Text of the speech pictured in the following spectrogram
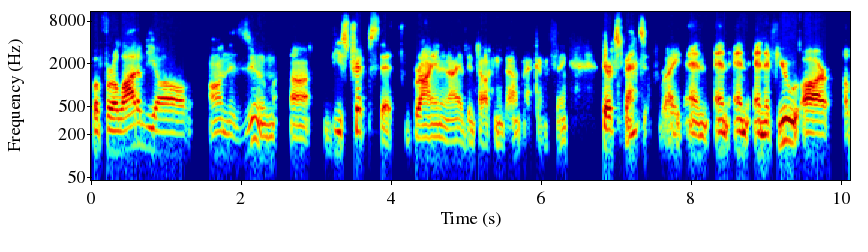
but for a lot of y'all on the zoom uh, these trips that brian and i have been talking about that kind of thing they're expensive right? And and and and if you are a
